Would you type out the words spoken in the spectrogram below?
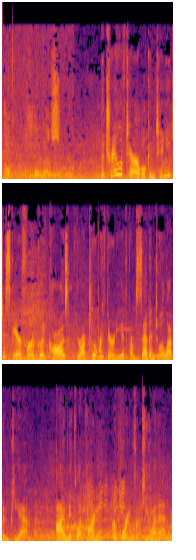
help the homeless. The Trail of Terror will continue to scare for a good cause through October 30th from 7 to 11 p.m. I'm Nicolette Kearney, reporting for QNN.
